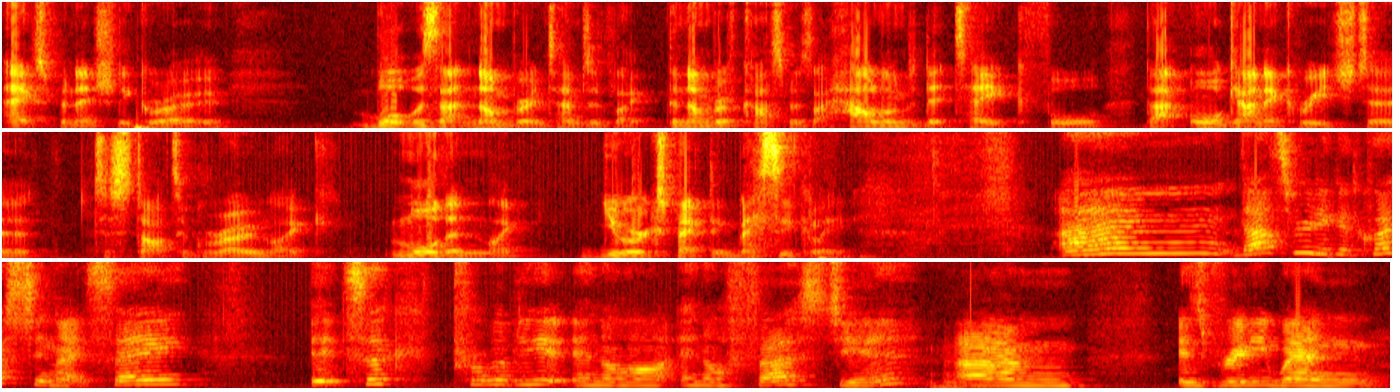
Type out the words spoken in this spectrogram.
exponentially grow. What was that number in terms of like the number of customers? Like how long did it take for that organic reach to to start to grow like more than like you were expecting basically? Um, that's a really good question. I'd say it took probably in our in our first year. Mhm. Um, is really when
